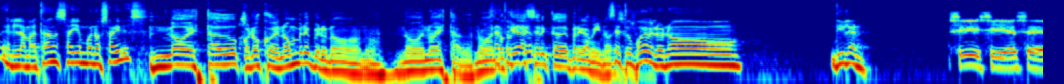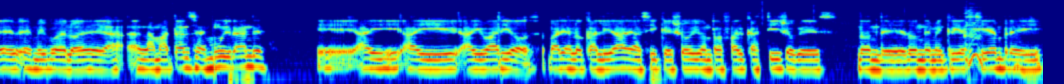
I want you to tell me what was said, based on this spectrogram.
en La Matanza ahí en Buenos Aires? No he estado, conozco de nombre, pero no, no, no, no he estado. No, O sea, no tu queda cerca de Pergamino. Ese es tu pueblo, ¿no? Dylan. Sí, sí, ese es, es mi pueblo. es de la, la Matanza es muy grande. eh, hay hay, hay varios, varias localidades, así que yo vivo en Rafael Castillo, que es donde, donde me crié siempre. Y,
